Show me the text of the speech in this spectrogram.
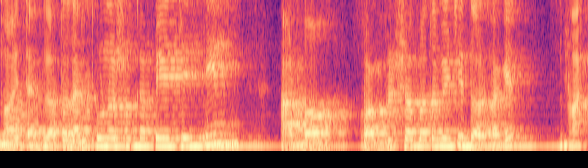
নয় থাকবে। অর্থাৎ আমি পূর্ণ সংখ্যা পেয়েছি তিন, আর ভগ্নাংশ কত পেয়েছি? দশ ভাগের নয়।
